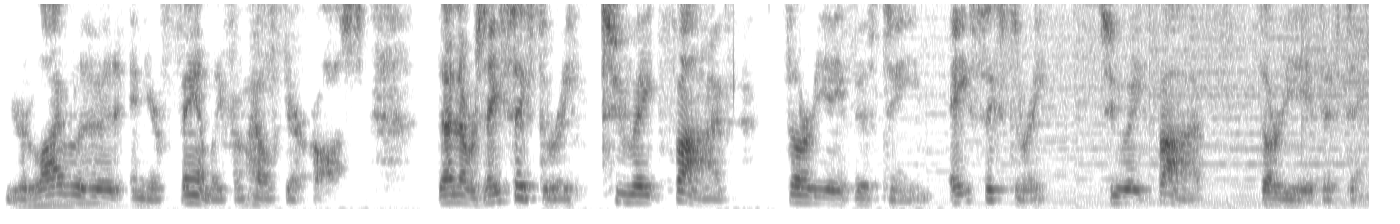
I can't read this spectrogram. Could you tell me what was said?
your livelihood, and your family from healthcare costs. That number is 863 285 3815. 863 285 3815.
